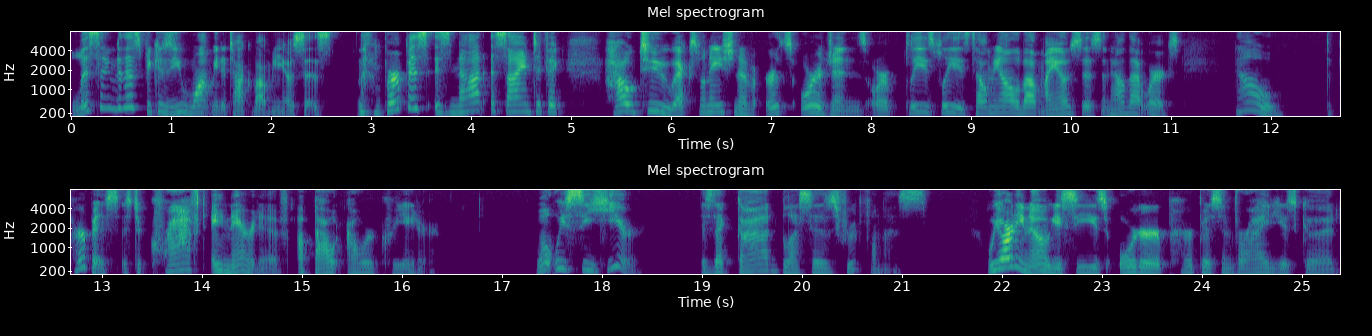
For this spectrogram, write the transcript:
listening to this because you want me to talk about meiosis. Purpose is not a scientific how to explanation of Earth's origins or please, please tell me all about meiosis and how that works. No, the purpose is to craft a narrative about our Creator. What we see here is that God blesses fruitfulness. We already know He sees order, purpose, and variety as good,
